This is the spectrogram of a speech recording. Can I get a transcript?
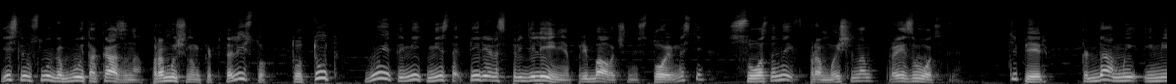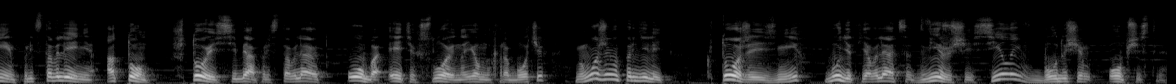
если услуга будет оказана промышленному капиталисту, то тут будет иметь место перераспределение прибавочной стоимости, созданной в промышленном производстве. Теперь, когда мы имеем представление о том, что из себя представляют оба этих слоя наемных рабочих, мы можем определить, кто же из них будет являться движущей силой в будущем обществе.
